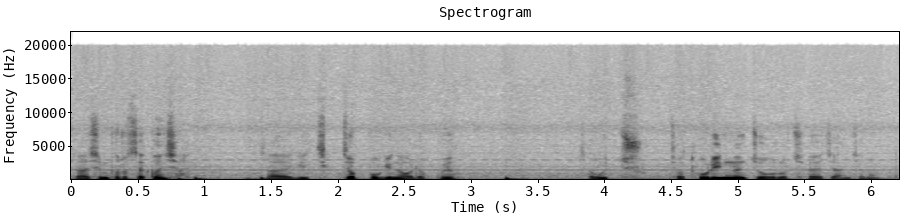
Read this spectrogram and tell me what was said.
자, 심프로 세컨샷. 자, 여기 직접 보기는 어렵고요. 자, 우측. 저 돌 있는 쪽으로 쳐야지 안전합니다.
